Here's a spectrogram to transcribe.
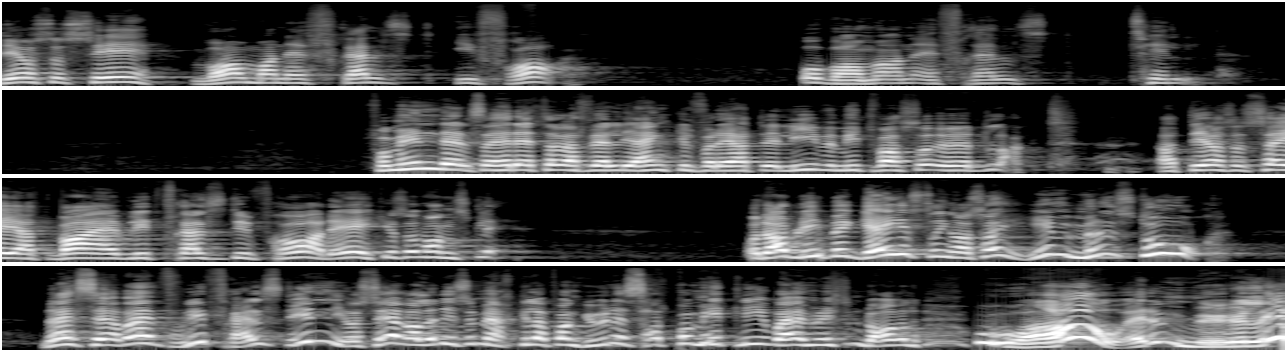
det å se hva man er frelst ifra og hva man er frelst til. For min del så har dette vært veldig enkelt, fordi livet mitt var så ødelagt. At det å si at hva jeg er blitt frelst ifra, det er ikke så vanskelig. Og da blir begeistringa så himmelstor når jeg ser hva jeg blir frelst inn i, og ser alle disse merkelappene Gud har satt på mitt liv. og jeg liksom bare, Wow! Er det mulig?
